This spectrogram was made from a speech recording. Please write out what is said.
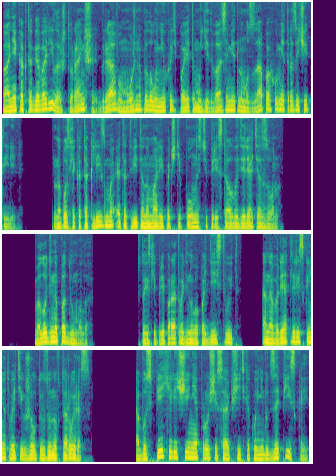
Аня как-то говорила, что раньше Граву можно было унюхать по этому едва заметному запаху метра за четыре. Но после катаклизма этот вид аномалии почти полностью перестал выделять озон. Володина подумала, что если препарат водяного подействует, она вряд ли рискнет войти в желтую зону второй раз. Об успехе лечения проще сообщить какой-нибудь запиской,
